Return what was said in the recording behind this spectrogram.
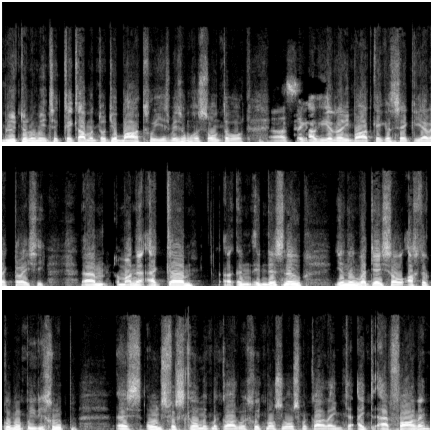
bloed toe nog mense. Kyk aan want tot jou baard groei is besig om gesond te word. Daar sê. Ek elke keer na die baard kyk en sê ek Here ek prys U. Ehm um, manne ek ehm um, en en dis nou een ding wat jy sal agterkom op hierdie groep is ons verskil met mekaar oor goed maar ons los mekaar ruimte uit ervaring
